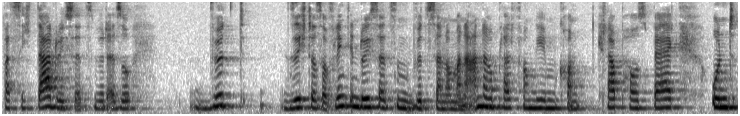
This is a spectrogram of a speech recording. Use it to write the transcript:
was sich da durchsetzen wird. Also wird sich das auf LinkedIn durchsetzen? Wird es dann nochmal eine andere Plattform geben? Kommt Clubhouse back? Und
